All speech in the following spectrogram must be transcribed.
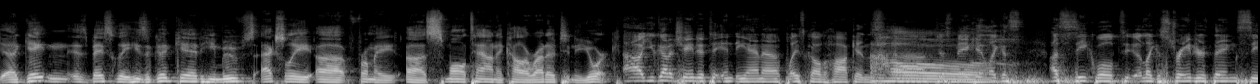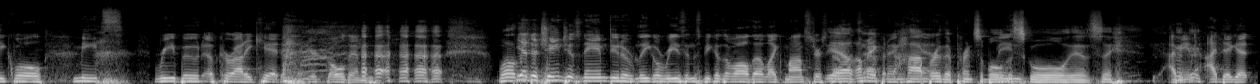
uh, Gaten is basically he's a good kid. He moves actually uh, from a uh, small town in Colorado to New York. Oh, you got to change it to Indiana, a place called Hawkins. Uh, Oh. just make it like a sequel to like a Stranger Things sequel meets reboot of Karate Kid, and then you're golden. Well, he had to change his name due to legal reasons because of all the like monster stuff. yeah, I'll make happening. Hopper Yeah. the principal I mean- of the school. Is I mean, I dig it.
